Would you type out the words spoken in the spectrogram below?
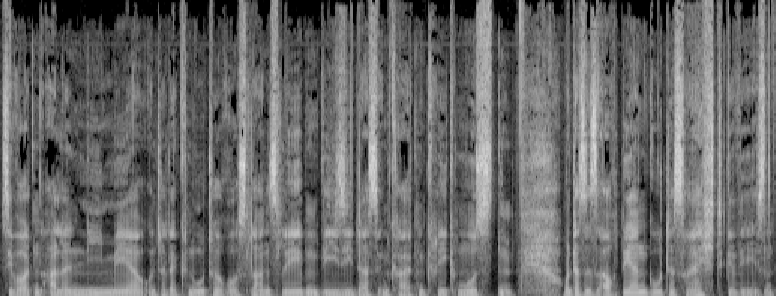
Sie wollten alle nie mehr unter der Knute Russlands leben, wie sie das im Kalten Krieg mussten. Und das ist auch deren gutes Recht gewesen.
